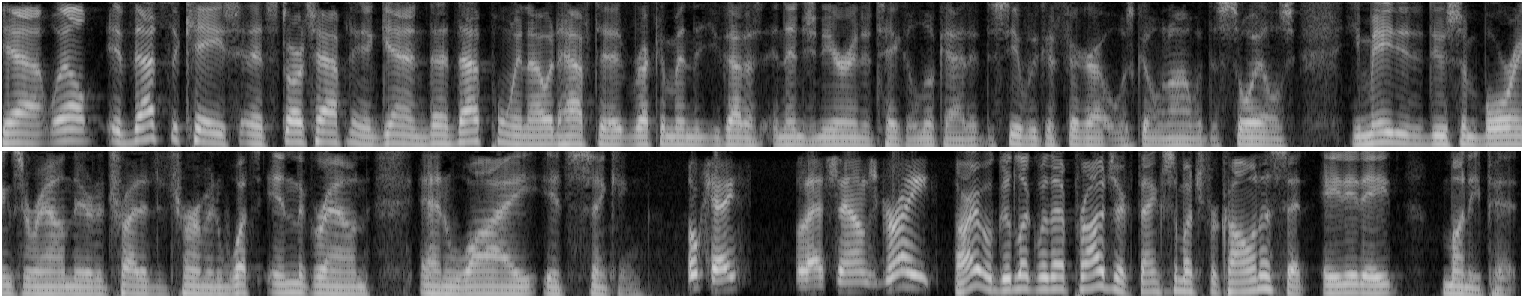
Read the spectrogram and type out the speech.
Yeah, well, if that's the case and it starts happening again, then at that point I would have to recommend that you got a, an engineer in to take a look at it to see if we could figure out what was going on with the soils. You may need to do some borings around there to try to determine what's in the ground and why it's sinking. Okay. Well, that sounds great. All right, well, good luck with that project. Thanks so much for calling us at 888 Money Pit.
